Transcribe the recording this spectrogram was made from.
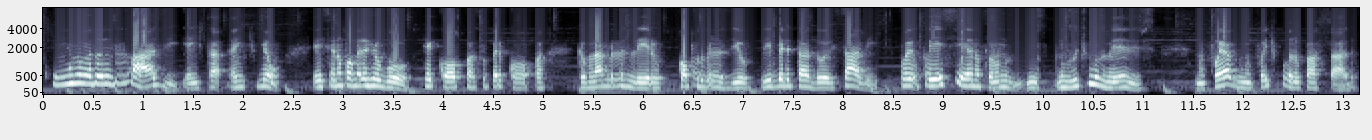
com jogadores de base. E a gente tá. A gente, meu, esse ano o Palmeiras jogou Recopa, Supercopa, Campeonato Brasileiro, Copa do Brasil, Libertadores, sabe? Foi, foi esse ano, foram nos, nos últimos meses. Não foi, não foi tipo ano passado.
